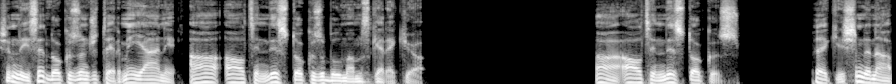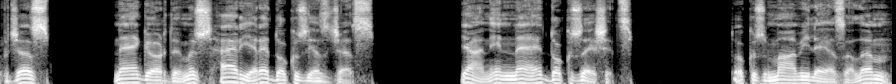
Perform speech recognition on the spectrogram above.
Şimdi ise dokuzuncu terimi yani a alt indis 9'u bulmamız gerekiyor. a alt indis 9. Peki, şimdi ne yapacağız? n gördüğümüz her yere 9 yazacağız. Yani n 9'a eşit. 9'u maviyle yazalım.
